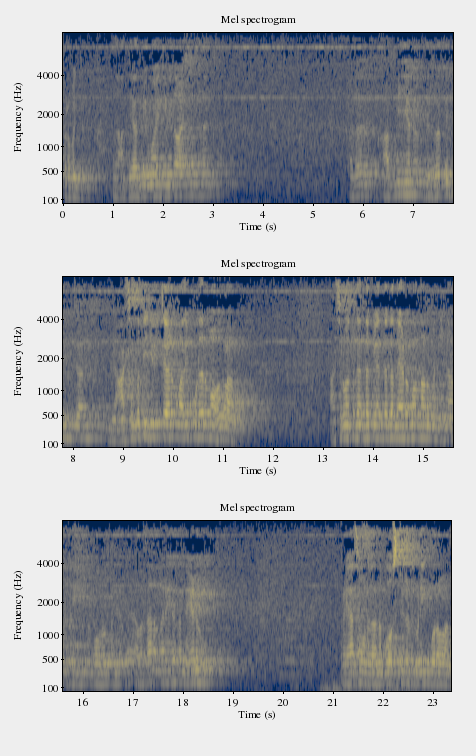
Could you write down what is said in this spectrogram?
പ്രപഞ്ചം. അത് ആധ്യാത്മികമായ ജീവിതമായാലും അങ്ങനെ അത് ആത്മീയത ഗൃഹത്തിൽ ജീവിച്ചാലും ആശ്രമത്തിൽ ജീവിച്ചാലും അതിൽ കൂടുതൽ മോഹങ്ങളാണ്. ആശ്രമത്തിൽ എന്തൊക്കെ എന്തൊക്കെ നേടണമെന്നാണ് മനുഷ്യൻ ആഗ്രഹിക്കുന്ന മോഹങ്ങൾ ഇതൊക്കെ അവസാനം വരെ ഇതൊക്കെ നേടും പ്രയാസമാണ് കാരണം പോസ്റ്റുകൾ ഇവിടെയും കുറവാണ്.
